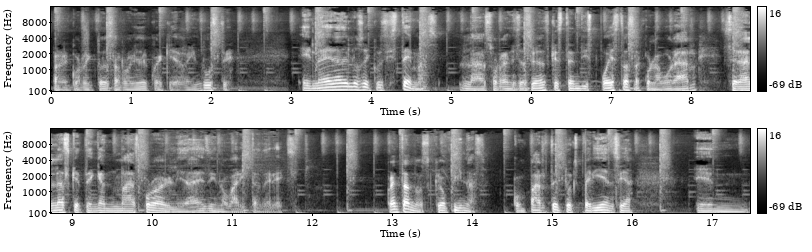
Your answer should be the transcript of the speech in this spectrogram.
para el correcto desarrollo de cualquier industria. En la era de los ecosistemas, las organizaciones que estén dispuestas a colaborar serán las que tengan más probabilidades de innovar y tener éxito. Cuéntanos, ¿qué opinas? Comparte tu experiencia en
